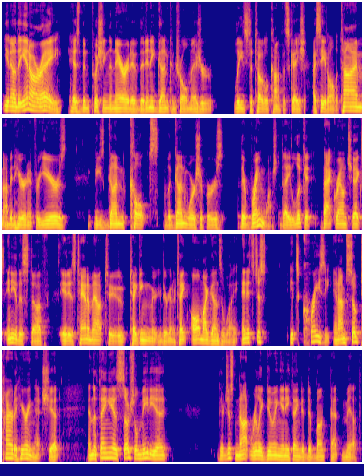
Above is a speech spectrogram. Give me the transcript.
you know, the NRA has been pushing the narrative that any gun control measure leads to total confiscation. I see it all the time. I've been hearing it for years. These gun cults, the gun worshippers, they're brainwashed. They look at background checks, any of this stuff. It is tantamount to taking, they're going to take all my guns away. And it's just, it's crazy. And I'm so tired of hearing that shit. And the thing is, social media, they're just not really doing anything to debunk that myth,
